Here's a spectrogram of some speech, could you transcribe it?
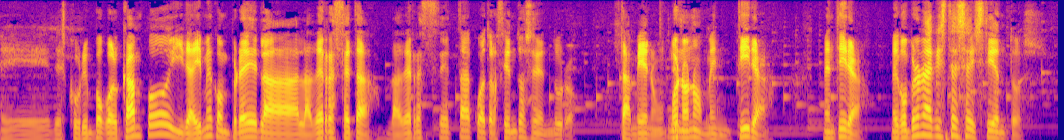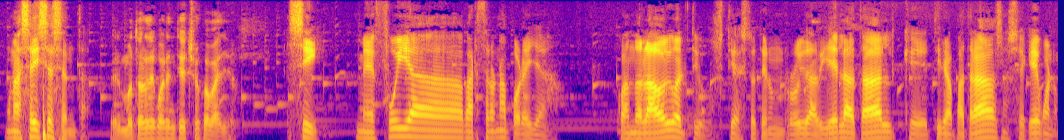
Eh, descubrí un poco el campo y de ahí me compré la, la DRZ, la DRZ 400 en enduro. También, un- bueno, no, mentira, mentira. Me compré una XT600, una 660. El motor de 48 caballos. Sí, me fui a Barcelona por ella. Cuando la oigo, el tío, hostia, esto tiene un ruido a biela, tal, que tira para atrás, no sé qué. Bueno,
